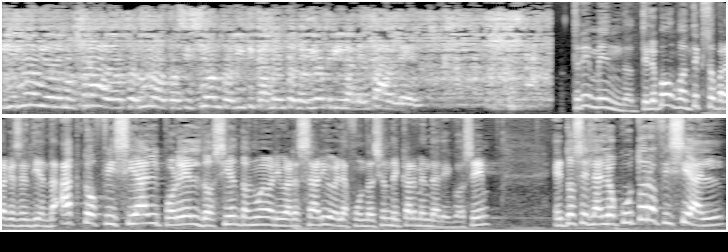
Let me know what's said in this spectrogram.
y el odio demostrado por una oposición políticamente mediocre y lamentable. Tremendo. Te lo pongo en contexto para que se entienda. Acto oficial por el 209 aniversario de la Fundación de Carmen de Areco, ¿sí? Entonces, la locutora oficial,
